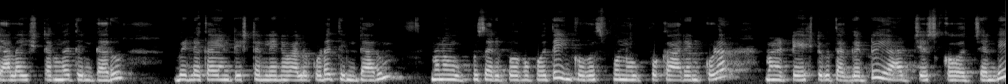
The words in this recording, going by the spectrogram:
చాలా ఇష్టంగా తింటారు. బెండకాయ అంటే ఇష్టం లేని వాళ్ళు కూడా తింటారు. మనం ఉప్పు సరిపోకపోతే ఇంకొక స్పూన్ ఉప్పు కారం కూడా మన టేస్ట్కు తగ్గట్టు యాడ్ చేసుకోవచ్చండి.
